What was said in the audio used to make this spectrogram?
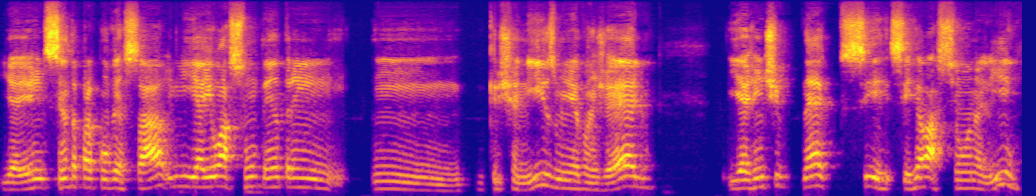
e aí a gente senta para conversar e aí o assunto entra em, em cristianismo, em evangelho, e a gente né, se, se relaciona ali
